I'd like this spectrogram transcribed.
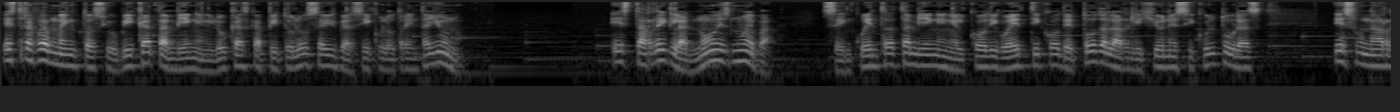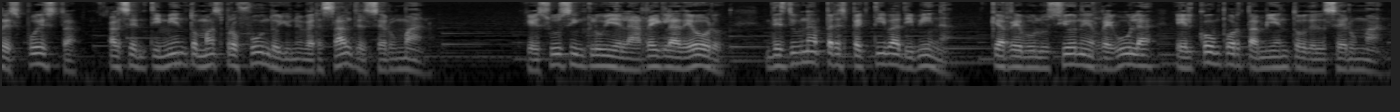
Este fragmento se ubica también en Lucas capítulo 6 versículo 31. Esta regla no es nueva, se encuentra también en el código ético de todas las religiones y culturas es una respuesta al sentimiento más profundo y universal del ser humano. Jesús incluye la regla de oro desde una perspectiva divina que revoluciona y regula el comportamiento del ser humano.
